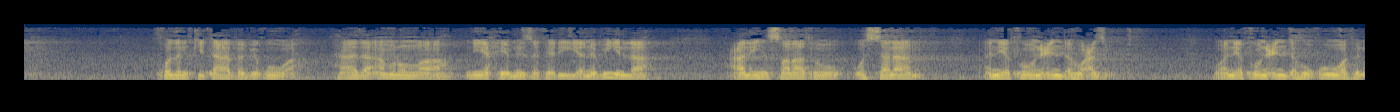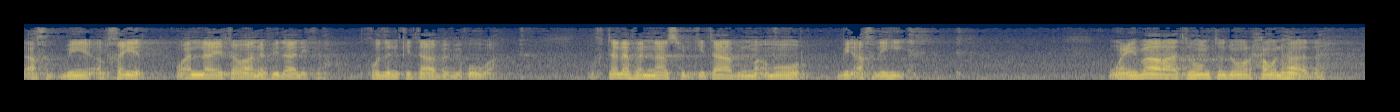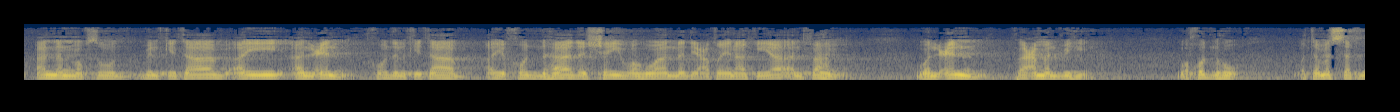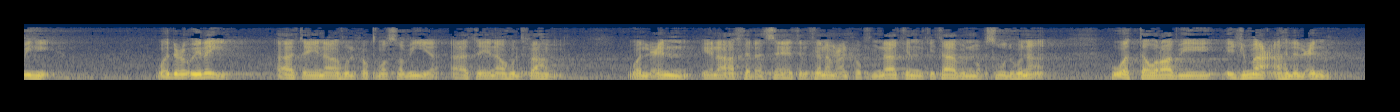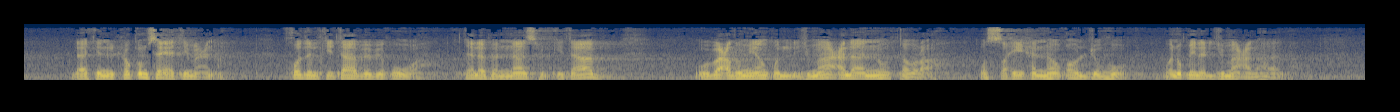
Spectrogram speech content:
خذ الكتاب بقوة. هذا أمر الله. ليحيى بن زكريا نبي الله عليه الصلاة والسلام أن يكون عنده عزم وأن يكون عنده قوة في الأخذ بالخير وأن لا يتوانى في ذلك. خذ الكتاب بقوة. واختلف الناس في الكتاب المأمور بأخذه. وعباراتهم تدور حول هذا. أن المقصود بالكتاب أي العلم خذ الكتاب أي خذ هذا الشيء وهو الذي أعطيناك إياه الفهم والعلم فاعمل به وخذه وتمسك به وادعو إليه. آتيناه الحكم صبيا آتيناه الفهم والعلم إلى آخره. سيأتي الكلام عن حكم لكن الكتاب المقصود هنا هو التوراة بإجماع أهل العلم لكن الحكم سيأتي معنا. خذ الكتاب بقوة. اختلف الناس في الكتاب وبعضهم ينقل الإجماع على أنه التوراة والصحيح أنه قول الجمهور ونقل الإجماع على هذا.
